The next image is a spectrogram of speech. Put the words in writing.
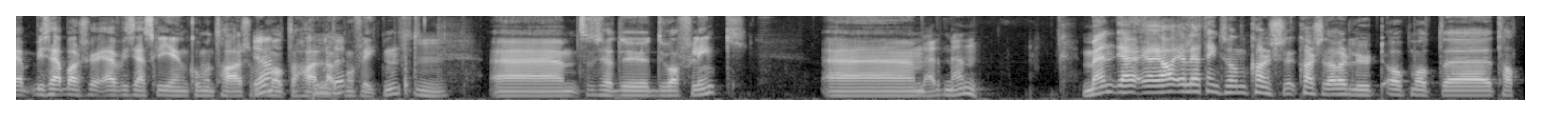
jeg, hvis, jeg bare skal, jeg, hvis jeg skal gi en kommentar som Ja, på en måte har lagd konflikten, Mm. uh, så sier jeg du, du var flink. Uh, Det er et men. men ja, jeg, jeg, jeg tenkte sånn kanskje, kanskje det hadde vært lurt å på en måte tatt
